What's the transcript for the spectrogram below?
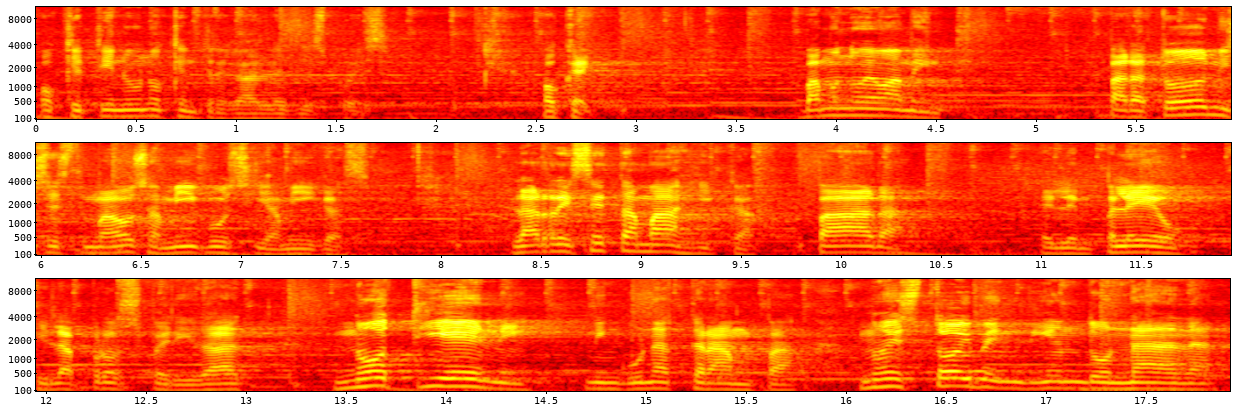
o qué tiene uno que entregarles después? Ok, vamos nuevamente. Para todos mis estimados amigos y amigas, la receta mágica para el empleo y la prosperidad no tiene ninguna trampa, no estoy vendiendo nada,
